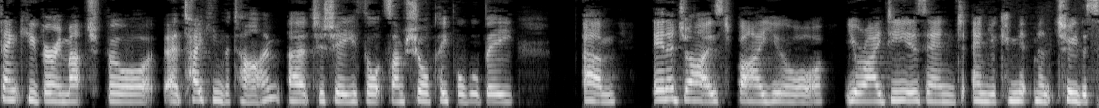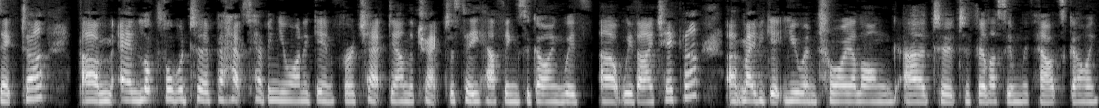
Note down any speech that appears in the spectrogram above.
thank you very much for uh, taking the time uh, to share your thoughts. I'm sure people will be um, energized by your your ideas and and your commitment to the sector, um, and look forward to perhaps having you on again for a chat down the track to see how things are going with uh, with ITECA. Uh, maybe get you and Troy along uh, to to fill us in with how it's going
